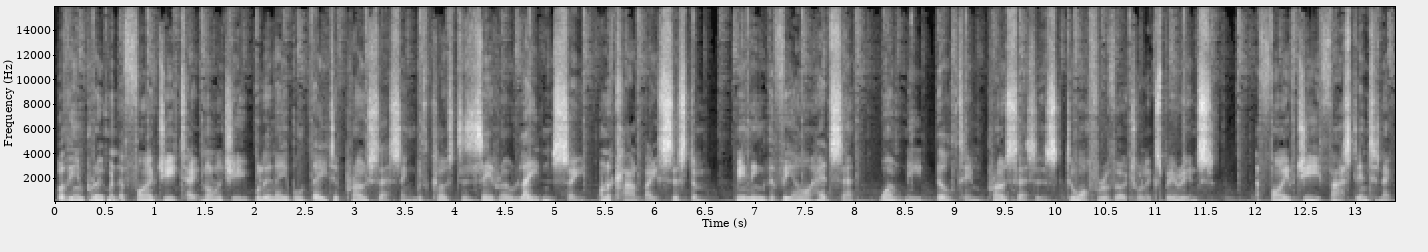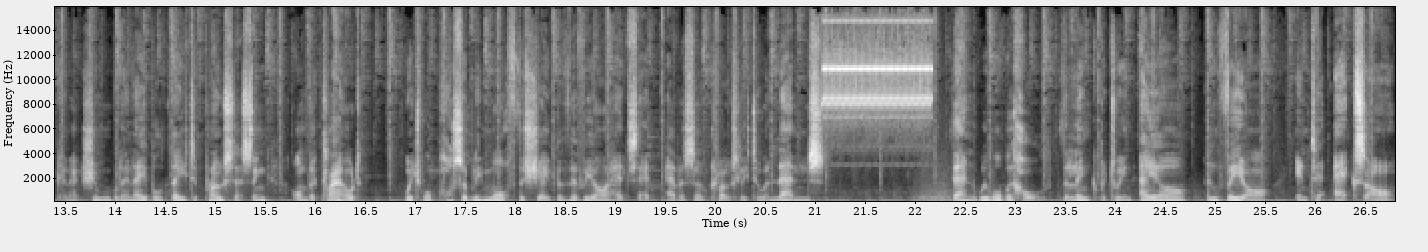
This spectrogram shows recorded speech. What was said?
But the improvement of 5G technology will enable data processing with close to zero latency on a cloud based system, meaning the VR headset won't need built in processors to offer a virtual experience. A 5G fast internet connection will enable data processing on the cloud, which will possibly morph the shape of the VR headset ever so closely to a lens. Then we will behold the link between AR and VR into XR,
